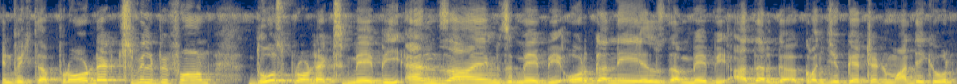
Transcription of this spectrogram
in which the products will be formed those products may be enzymes may be organelles there may be other conjugated molecule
